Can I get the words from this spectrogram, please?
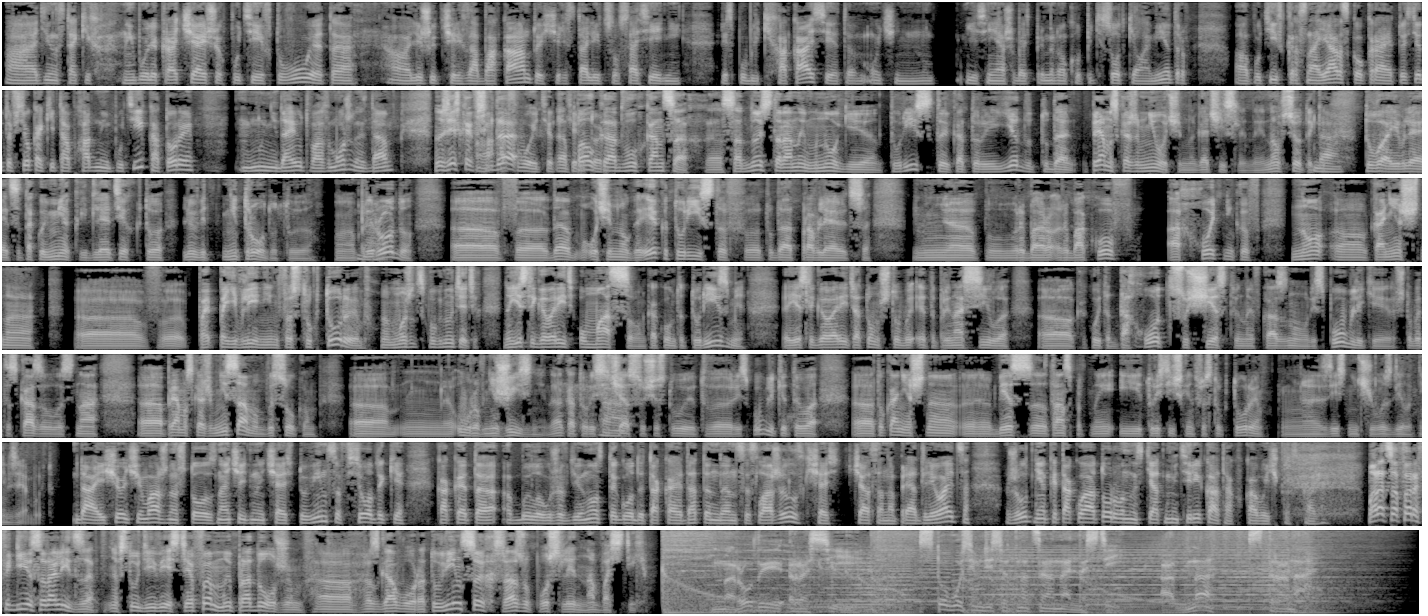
один из таких наиболее кратчайших путей в Туву это а, лежит через Абакан, то есть через столицу соседней республики Хакасия. Это очень ну, если не ошибаюсь, примерно около 500 километров, а, пути из Красноярского края. То есть это все какие-то обходные пути, которые ну, не дают возможность, да, Но здесь, как всегда, освоить эту территорию. палка о двух концах. С одной стороны, многие туристы, которые едут туда, прямо скажем, не очень многочисленные, но все-таки да. Тува является такой мекой для тех, кто любит нетронутую а, природу. Да. Да, очень много экотуристов э, туда отправляются, э, рыба, рыбаков, охотников, но, э, конечно, Э, появление инфраструктуры может спугнуть этих. Но если говорить о массовом каком-то туризме, если говорить о том, чтобы это приносило э, какой-то доход существенный в казну республики, чтобы это сказывалось на, э, прямо скажем, не самом высоком уровне жизни, да, который сейчас существует в республике Тыва, то, конечно, без транспортной и туристической инфраструктуры здесь ничего сделать нельзя будет. Да, еще очень важно, что значительная часть тувинцев все-таки, как это было уже в 90-е годы, такая да, тенденция сложилась, сейчас, сейчас она преодолевается, живут некой такой оторванности от материка, так в кавычках скажем. Марат Сафаров и Гия Саралидзе в студии Вести ФМ. Мы продолжим э, разговор о тувинцах сразу после новостей. Народы России. 180 национальностей. Одна страна.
